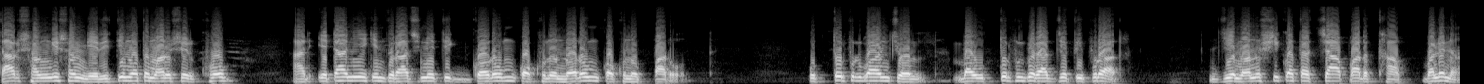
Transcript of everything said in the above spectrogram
তার সঙ্গে সঙ্গে রীতিমতো মানুষের ক্ষোভ, আর এটা নিয়ে কিন্তু রাজনৈতিক গরম কখনো নরম, কখনো পারদ। উত্তর পূর্বাঞ্চল বা উত্তর পূর্বে রাজ্যে ত্রিপুরার যে মানসিকতা চাপ আর থাপ, বলে না?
